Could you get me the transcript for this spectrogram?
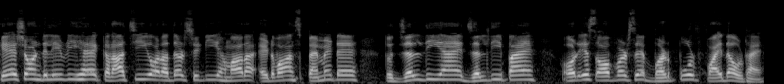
कैश ऑन डिलीवरी है, कराची और अदर सिटी, हमारा एडवांस पेमेंट है तो जल्दी आए, जल्दी पाए और इस ऑफ़र से भरपूर फ़ायदा उठाएँ।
